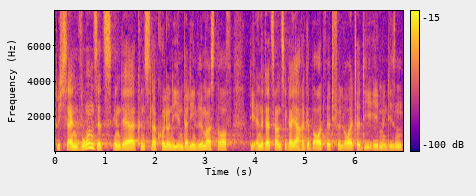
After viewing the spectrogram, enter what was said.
durch seinen Wohnsitz in der Künstlerkolonie in Berlin-Wilmersdorf, die Ende der 20er Jahre gebaut wird für Leute, die eben in diesen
